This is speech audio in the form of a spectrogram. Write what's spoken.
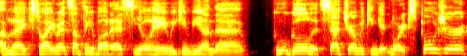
I'm like, so I read something about SEO. Hey, we can be on the Google, etc. We can get more exposure.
